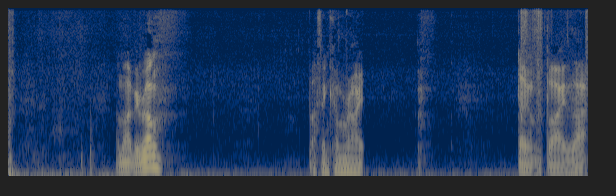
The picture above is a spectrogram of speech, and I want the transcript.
I might be wrong but I think I'm right. Don't buy that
